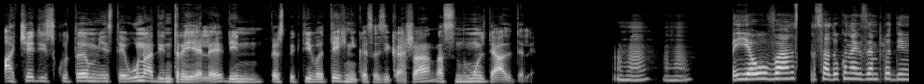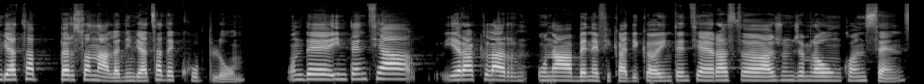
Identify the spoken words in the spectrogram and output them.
a ce discutăm este una dintre ele, din perspectivă tehnică, să zic așa, dar sunt multe altele. Uh-huh, uh-huh. Eu voiam să aduc un exemplu din viața personală, din viața de cuplu, unde intenția era clar una benefică, adică intenția era să ajungem la un consens.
